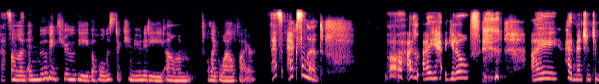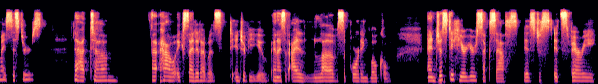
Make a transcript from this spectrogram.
That's um, and moving through the the holistic community um, like wildfire. That's excellent. Oh, I, I, you know, I had mentioned to my sisters that um, uh, how excited I was to interview you, and I said I love supporting local, and just to hear your success is just it's very,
